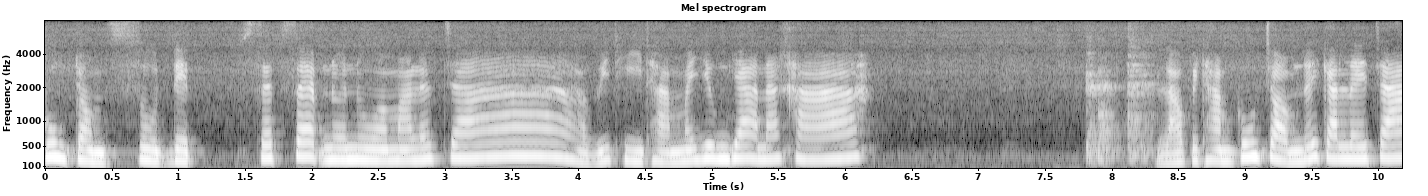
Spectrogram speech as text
กุ้งจอมสูตรเด็ดแซ่บๆนัวๆมาแล้วจ้า วิธีทำไม่ยุ่งยากนะคะ เราไปทำกุ้งจอมด้วยกันเลยจ้า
